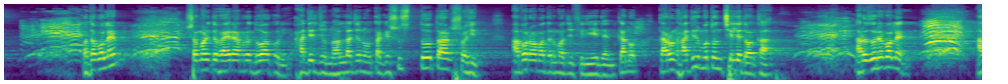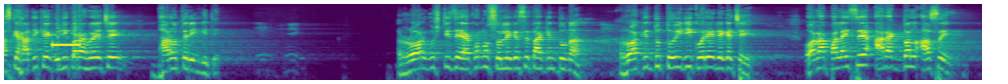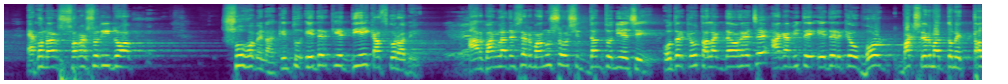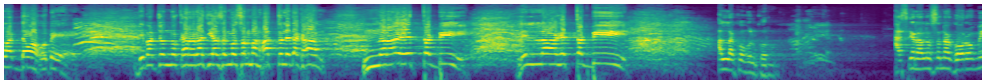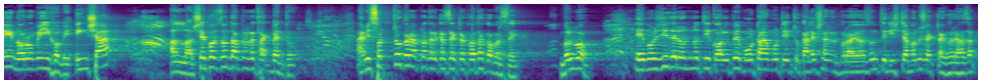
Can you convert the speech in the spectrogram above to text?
কথা বলেন? সম্মানিত ভাইরা আমরা দোয়া করি হাদির জন্য, আল্লাহ যেন তাকে সুস্থতার সহিত আবারও আমাদের মাঝে ফিরিয়ে দেন। কেন? কারণ হাদির মতন ছেলে দরকার। আরও জোরে বলেন। আজকে হাদিকে গুলি করা হয়েছে ভারতের ইঙ্গিতে। রর গোষ্ঠী যে এখনও চলে গেছে তা কিন্তু না। র কিন্তু তৈরি করে রেখেছে। ওরা পালাইছে আর একদল আছে। এখন আর সরাসরি র শো হবে না, কিন্তু এদেরকে দিয়েই কাজ করাবে। আর বাংলাদেশের মানুষও সিদ্ধান্ত নিয়েছে, ওদেরকেও তালাক দেওয়া হয়েছে, আগামীতে এদেরকেও ভোট বাক্সের মাধ্যমে তালাক দেওয়া হবে। দেবার জন্য কারা রাজি আছেন মুসলমান? হাত তুলে দেখান। আল্লাহ কবুল করুন। আজকের আলোচনা গরমে নরমেই হবে, ইনশা আল্লাহ, সে পর্যন্ত আপনারা থাকবেন তো? আমি ছোট্ট করে আপনাদের কাছে একটা কথা কবর চাই। বলব? এই মসজিদের উন্নতি কল্পে মোটামুটি একটু কালেকশনের প্রয়োজন, তিরিশটা মানুষ একটা ঘরে হাজার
